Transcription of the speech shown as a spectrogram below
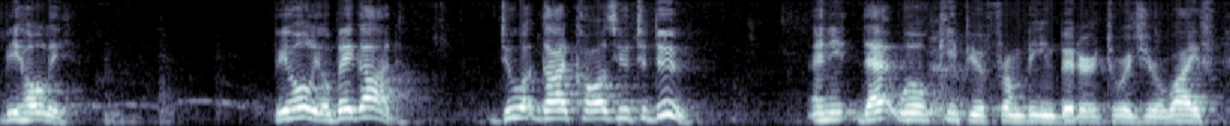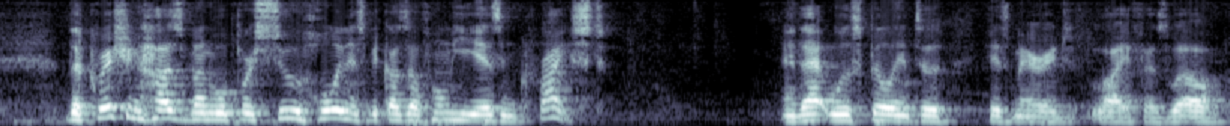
Be holy. Be holy, obey God. Do what God calls you to do. And that will keep you from being bitter towards your wife. The Christian husband will pursue holiness because of whom he is in Christ. And that will spill into his marriage life as well.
